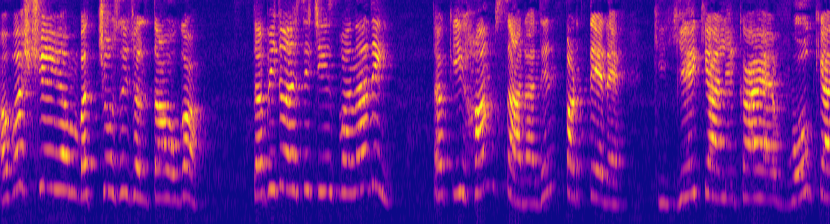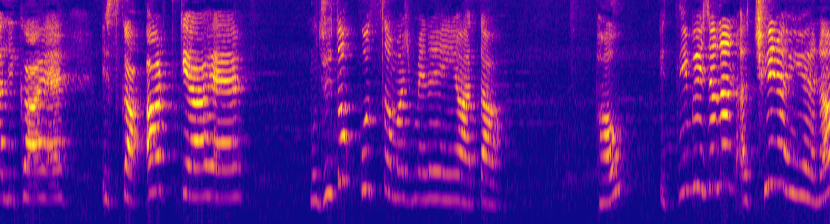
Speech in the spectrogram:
अवश्य ही हम बच्चों से जलता होगा। तभी तो ऐसी चीज़ बना दी, ताकि हम सारा दिन पढ़ते रहें। कि ये क्या लिखा है, वो क्या लिखा है, इसका अर्थ क्या है? मुझे तो कुछ समझ में नहीं आता। भाऊ, इतनी बेजलन अच्छी नहीं है ना?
